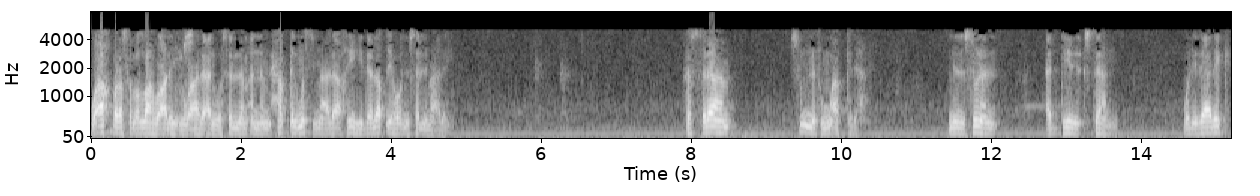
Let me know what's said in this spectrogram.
وأخبر صلى الله عليه وعلى آله وسلم أن من حق المسلم على أخيه إذا لقيه أن يسلم عليه. فالسلام سنة مؤكدة من سنن الدين الإسلامي ولذلك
